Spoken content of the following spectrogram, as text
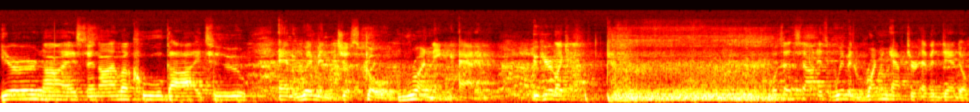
you're nice and I'm a cool guy too, and women just go running at him. You hear like, sound? is women running after Evan Dando.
